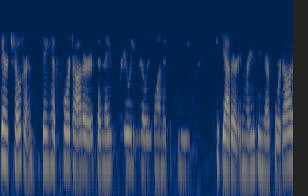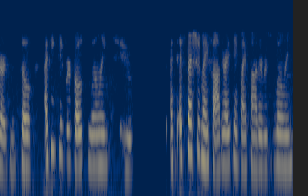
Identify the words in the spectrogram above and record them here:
their children, they had four daughters and they really, really wanted to be together in raising their four daughters. And so I think they were both willing to, especially my father, I think my father was willing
